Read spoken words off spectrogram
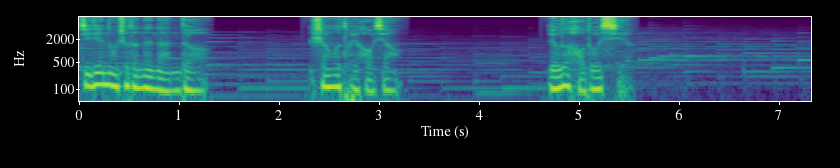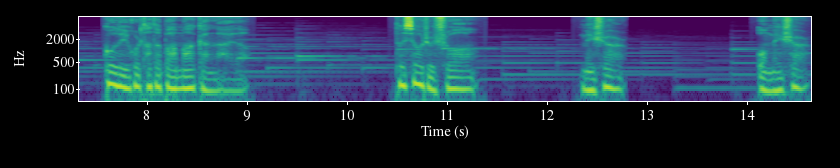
骑电动车的那男的伤了腿，好像流了好多血。过了一会儿，他的爸妈赶来了，他笑着说：“没事儿，我没事儿。”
